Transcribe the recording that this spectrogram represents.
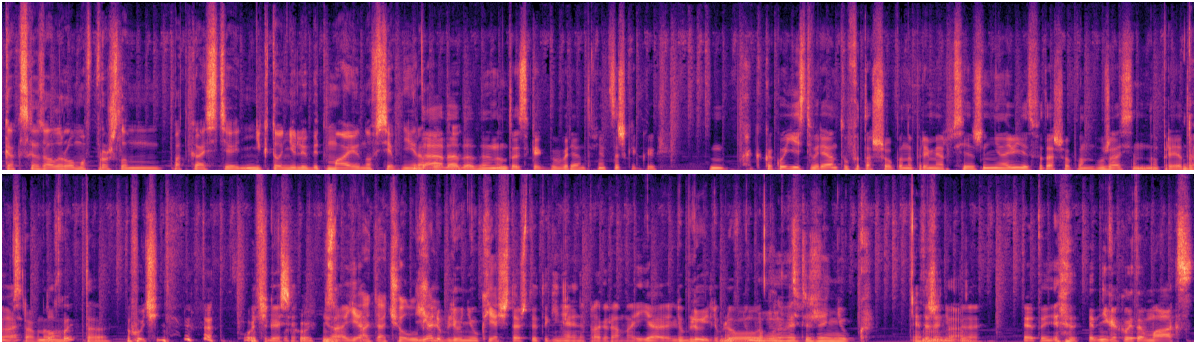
как сказал Рома в прошлом подкасте, никто не любит Майю, но все в ней да, работают. Да, да, да, ну, то есть, как бы, вариантов нет. Знаешь, как, какой есть вариант у фотошопа, например? Все же ненавидят фотошоп, он ужасен, но при этом да? все равно... Плохой? Да, очень. очень плохой. Не знаю, я, а, а я люблю Нюк, я считаю, что это гениальная программа. Я люблю и люблю. Вот. Ну, это же Нюк. Это же Нюк, да. Это, это не какой-то Макс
